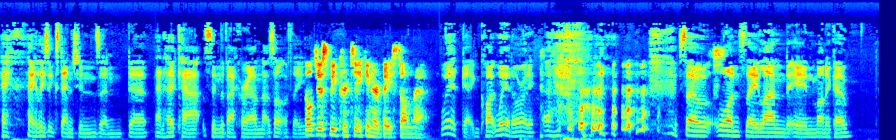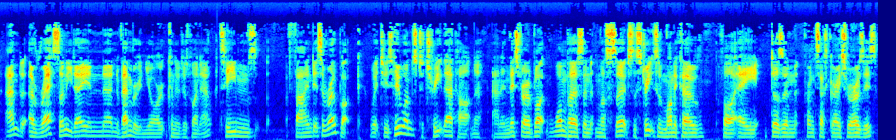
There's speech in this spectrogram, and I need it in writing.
Haley's extensions and uh, and her cats in the background, that sort of thing. They'll just be critiquing her based on that. We're getting quite weird already. so once they land in Monaco, and a rare sunny day in uh, November in Europe, can I just point out, teams find it's a roadblock, which is who wants to treat their partner. And in this roadblock, one person must search the streets of Monaco for a dozen Princess Grace roses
